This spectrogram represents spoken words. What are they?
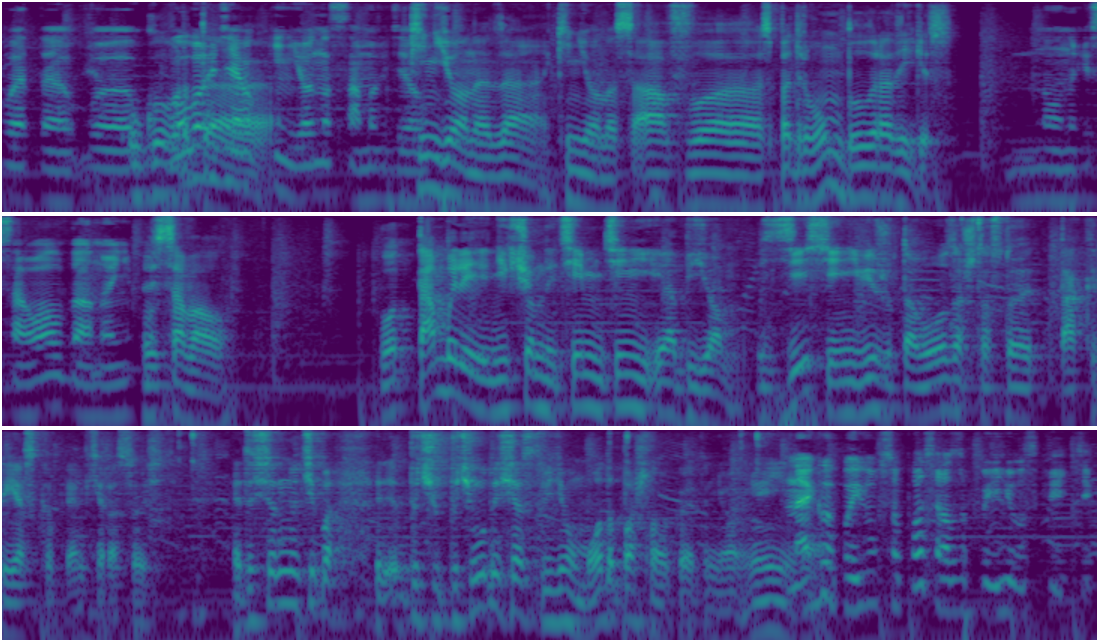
в это в, У в Говарда- городе Киньона самых дел. Киньона, да, Киньонас. А в э, Spider-Woman был Родригес. Ну, он рисовал, да, но я не помню. Рисовал. Вот там были никчемные тени, тени и объем. Здесь я не вижу того, за что стоит так резко прям херососить. Это все, ну, типа, э, почему, почему-то сейчас, видимо, мода пошла какая-то у него. я не знаю. Него появился пост, сразу появилась критика.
